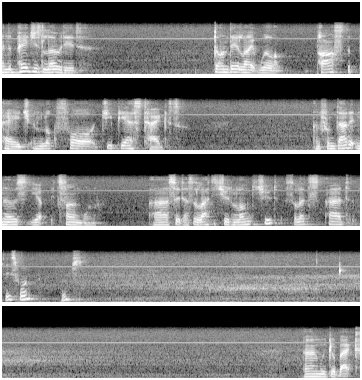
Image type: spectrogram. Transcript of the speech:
When the page is loaded, DondeLite will pass the page and look for GPS tags. And from that it knows, yep, it's found one. Uh, so it has a latitude and longitude. So let's add this one. Oops. And we go back.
